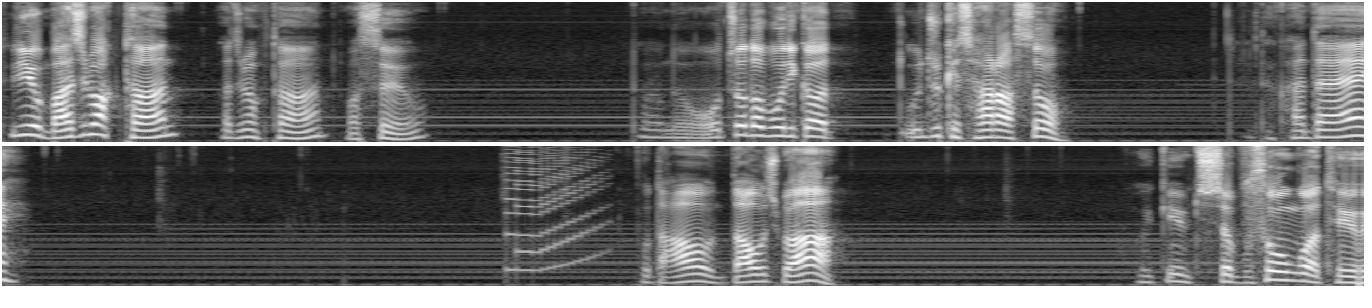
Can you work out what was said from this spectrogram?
드디어 마지막 탄 마지막 탄 왔어요. 어, 어쩌다 보니까 운 좋게 잘 왔어. 일단 간다 뭐 나오 나오지 마. 이 게임 진짜 무서운 것 같아요.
